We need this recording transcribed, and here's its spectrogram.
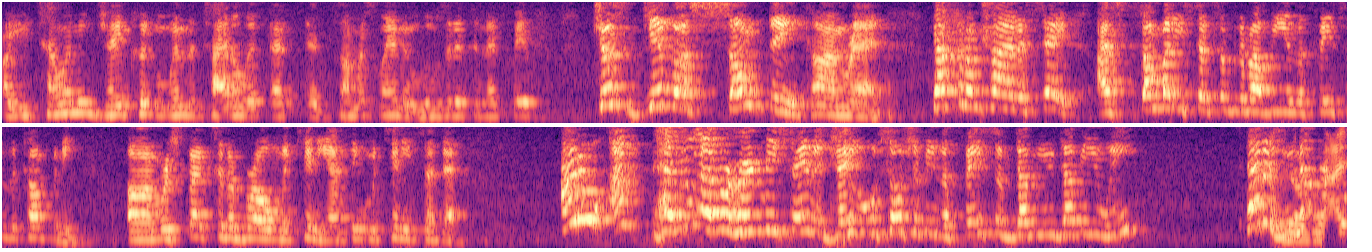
Are you telling me Jey couldn't win the title at, at, at SummerSlam and lose it at the next pay? Just give us something, Conrad. That's what I'm trying to say. I somebody said something about being the face of the company. Um, respect to the bro McKinney. I think McKinney said that. I don't. I, have you ever heard me say that Jey Uso should be the face of WWE? That is not. I,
